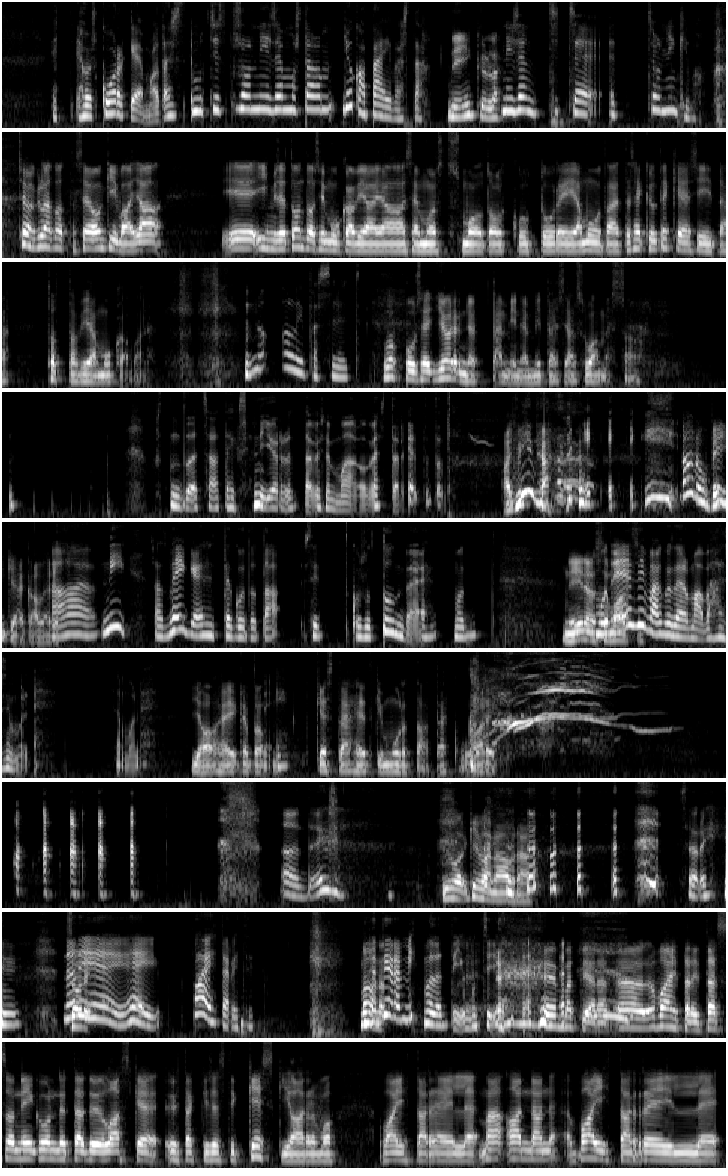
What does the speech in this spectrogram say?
et he olisi korkeammalta. Siis, mutta siis se on niin semmoista joka päivästä. Niin, kyllä. Niin sen, sit se, et, se on niin kiva. Se on kyllä totta, se on kiva. Ja e, ihmiset on tosi mukavia ja semmoista small talk-kulttuuria ja muuta, että se kyllä tekee siitä totta vielä mukavan. No olipas se nyt. Loppuu se jörnöttäminen, mitä siellä Suomessa on. Musta tuntuu, että sä oot sen jörnöttämisen maailmanmestari. Että tota. Ai minä? Mä en ole veikeä kaveri. Aa, niin, sä oot veikeä sitten, kun, tota, sit, kun sut tuntee. Mutta Niin, jos mut ma- ensivaikutelma on vähän semmoinen. semmoinen. Joo, hei, kato, Niin. kestää hetki murtaa tää kuori. Anteeksi. Kiva, kiva nauraa. Sori. No Sori. niin, hei, hei. Vaihtarit. Mä en tiedä, miksi me otettiin, mutta siis. en mä tiedä. Vaihtarit, tässä on niin kuin, nyt täytyy laskea yhtäkkisesti keskiarvo vaihtareille. Mä annan vaihtareille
